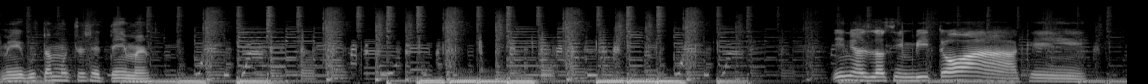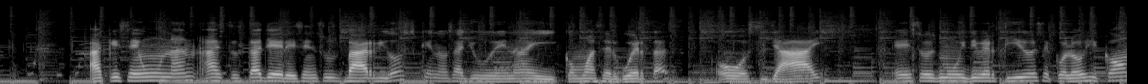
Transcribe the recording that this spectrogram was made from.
Me gusta mucho ese tema. Niños, los invito a que a que se unan a estos talleres en sus barrios, que nos ayuden ahí como hacer huertas o si ya hay. Eso es muy divertido, es ecológico,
